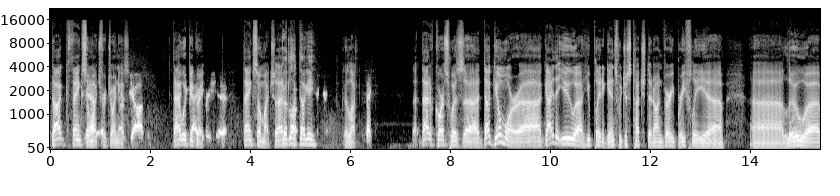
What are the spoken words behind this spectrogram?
Doug, thanks so yeah, much for joining us. Awesome. That Thank would be guys. great. Appreciate it. Thanks so much. That, Good luck, Dougie. Good luck. Thanks. That, that, of course, was uh, Doug Gilmour, a uh, guy that you uh, you played against. We just touched it on very briefly. Uh, uh, Lou, uh,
